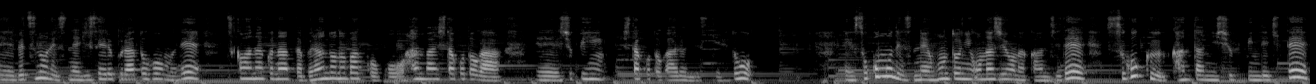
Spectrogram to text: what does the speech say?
え、別のですねリセールプラットフォームで使わなくなったブランドのバッグをこう販売したことが、え、出品したことがあるんですけれどえー、そこもですね本当に同じような感じですごく簡単に出品できて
